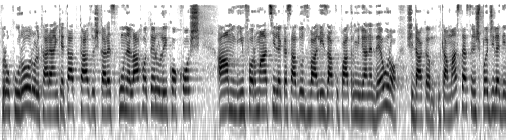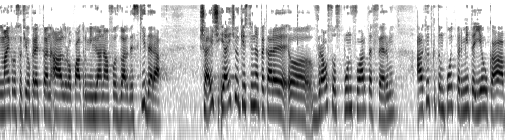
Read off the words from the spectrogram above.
procurorul care a închetat cazul și care spune la hotelul lui Cocoș am informațiile că s-a dus valiza cu 4 milioane de euro și dacă cam astea sunt șpăgile din Microsoft, eu cred că în Alro 4 milioane a fost doar deschiderea. Și aici, aici e o chestiune pe care uh, vreau să o spun foarte ferm atât cât îmi pot permite eu ca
